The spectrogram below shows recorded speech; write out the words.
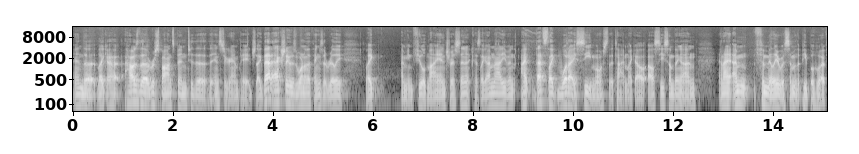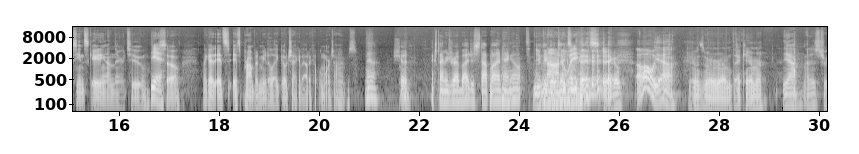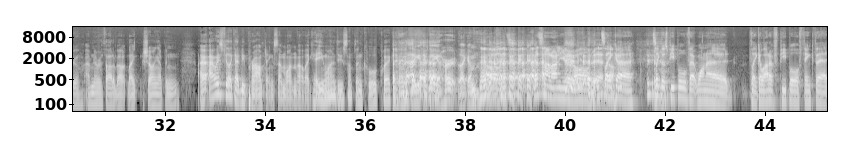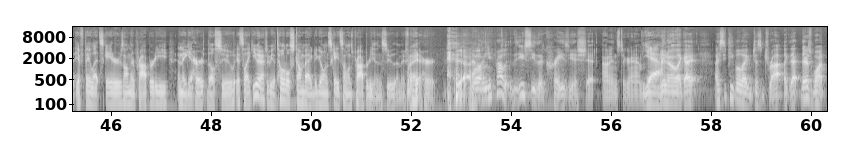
And the like, uh, how's the response been to the the Instagram page? Like that actually was one of the things that really, like, I mean, fueled my interest in it because like I'm not even I that's like what I see most of the time. Like I'll I'll see something on, and I, I'm familiar with some of the people who I've seen skating on there too. Yeah. So like I, it's it's prompted me to like go check it out a couple more times. Yeah, should. Next time you drive by, just stop by and hang out. You could Nah, go no take some pics, Jacob. Oh yeah. I was running around with that camera. Yeah, that is true. I've never thought about like showing up and I, I always feel like I'd be prompting someone though, like, "Hey, you want to do something cool, quick?" And if they, if they get hurt, like I'm. Oh, that's, that's not on you at all. It's no. like uh, it's like those people that want to. Like a lot of people think that if they let skaters on their property and they get hurt, they'll sue. It's like you would have to be a total scumbag to go and skate someone's property and sue them if you get hurt. Yeah. Well, and you probably you see the craziest shit on Instagram. Yeah. you know, like I I see people like just drop like that. There's one.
